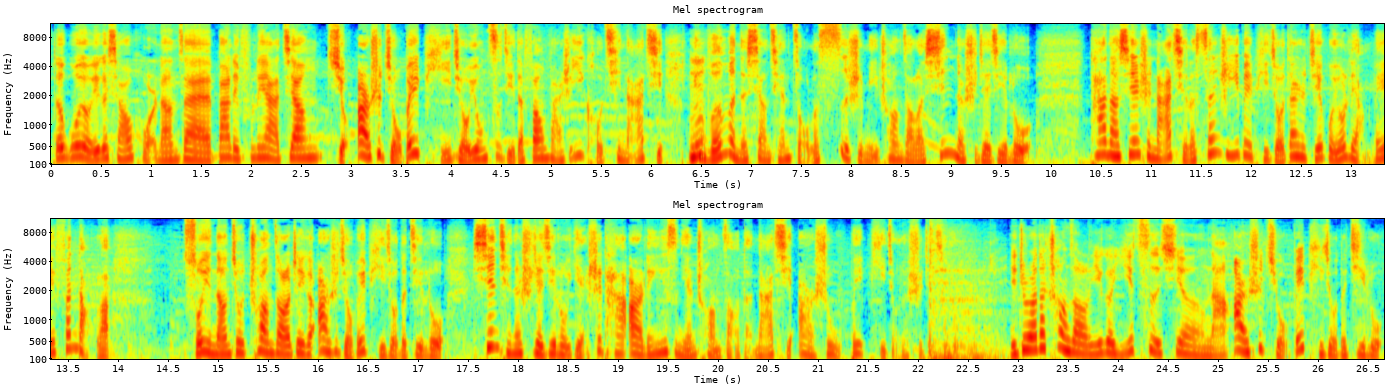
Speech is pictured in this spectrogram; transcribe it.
德国有一个小伙呢，在巴利夫利亚将九二十九杯啤酒用自己的方法是一口气拿起，并稳稳地向前走了四十米，创造了新的世界纪录。他呢，先是拿起了三十一杯啤酒，但是结果有两杯翻倒了。所以呢，就创造了这个二十九杯啤酒的记录。先前的世界纪录也是他二零一四年创造的，拿起二十五杯啤酒的世界纪录。也就是说他创造了一个一次性拿二十九杯啤酒的记录，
